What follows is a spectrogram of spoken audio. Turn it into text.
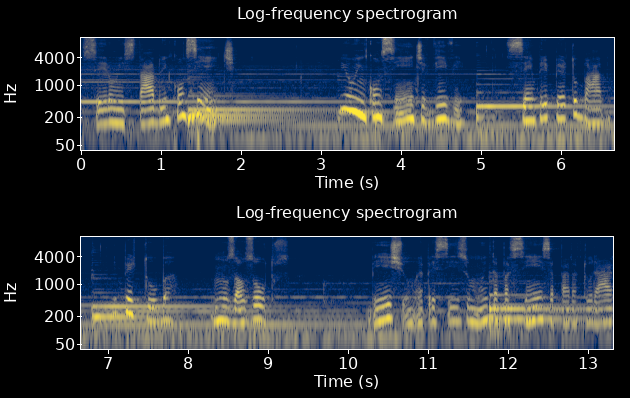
ser um estado inconsciente. E o inconsciente vive sempre perturbado e perturba uns aos outros. Bicho é preciso muita paciência para aturar,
